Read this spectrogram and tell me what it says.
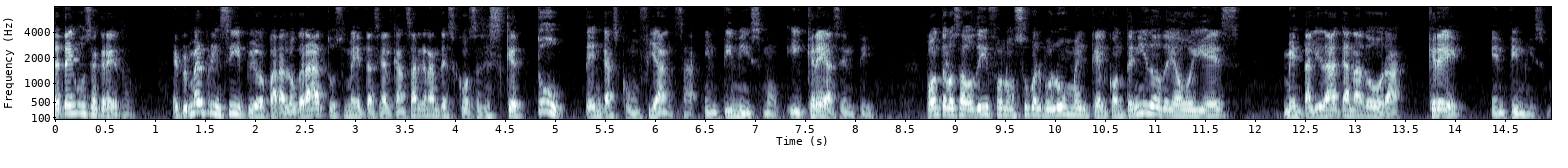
Te tengo un secreto. El primer principio para lograr tus metas y alcanzar grandes cosas es que tú tengas confianza en ti mismo y creas en ti. Ponte los audífonos, sube el volumen, que el contenido de hoy es mentalidad ganadora, cree en ti mismo.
